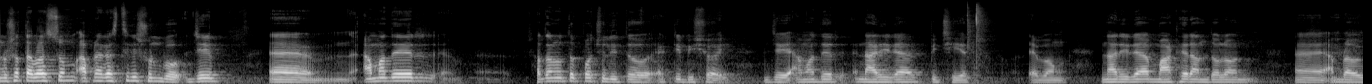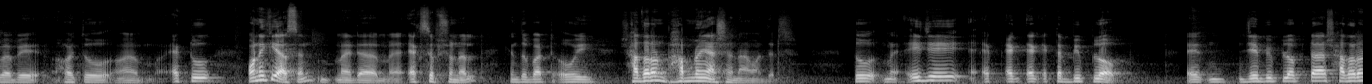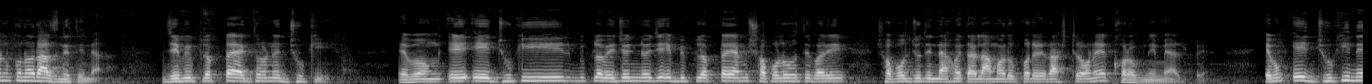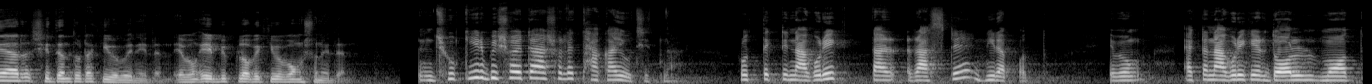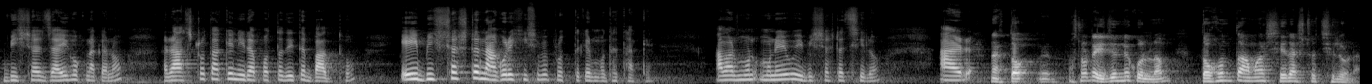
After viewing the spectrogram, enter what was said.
নুসরাত তাবাসসুম আপনার কাছ থেকে শুনব যে আমাদের সাধারণত প্রচলিত একটি বিষয় যে আমাদের নারীরা পিছিয়ে এবং নারীরা মাঠের আন্দোলন আমরা ওইভাবে হয়তো একটু অনেকে আছেন, এটা এক্সেপশনাল কিন্তু বাট ওই সাধারণ ভাবনায় আসে না আমাদের। তো, এই যে এক- এক- এক- একটা বিপ্লব যে বিপ্লবটা সাধারণ কোনো রাজনীতি না যে বিপ্লবটা এক ধরনের ঝুঁকি এবং এই এই ঝুঁকির বিপ্লব এই জন্য যে এই বিপ্লবটাই আমি সফলও হতে পারি, সফল যদি না হয় তাহলে আমার উপরে রাষ্ট্রের অনেক খরচ নেমে আসবে। এবং এই ঝুঁকি নেয়ার সিদ্ধান্তটা কীভাবে নিলেন এবং এই বিপ্লবে কীভাবে অংশ নিলেন? ঝুঁকির বিষয়টা আসলে থাকাই উচিত না। প্রত্যেকটি নাগরিক তার রাষ্ট্রে নিরাপদ এবং একটা নাগরিকের দল, মত, বিশ্বাস যাই হোক না কেন, রাষ্ট্র তাকে নিরাপত্তা দিতে বাধ্য। এই বিশ্বাসটা নাগরিক হিসেবে প্রত্যেকের মধ্যে থাকে। আমার মন- মনেও এই বিশ্বাসটা ছিল। আর না প্রশ্নটা এই জন্য করলাম তখন তো আমার সে রাষ্ট্র ছিল না।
